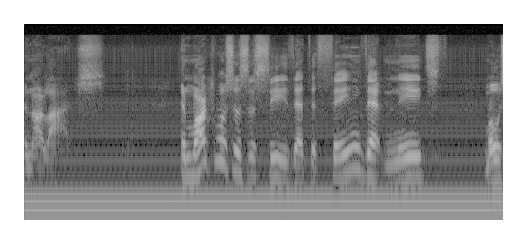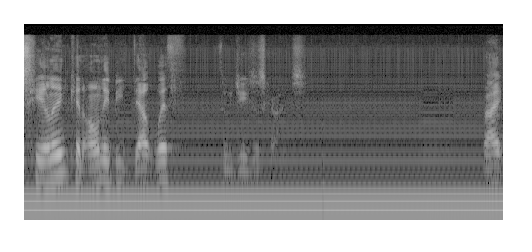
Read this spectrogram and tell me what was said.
in our lives. And Mark wants us to see that the thing that needs most healing can only be dealt with through Jesus Christ. Right?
